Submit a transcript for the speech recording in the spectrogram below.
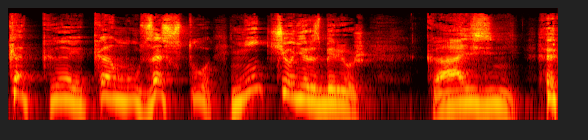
Какая, кому, за что? Ничего не разберешь. Казнь.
